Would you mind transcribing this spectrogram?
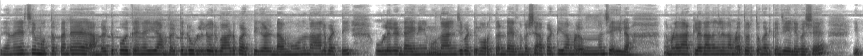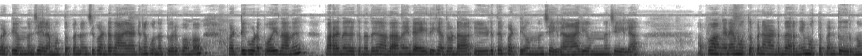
പിന്നെ എന്ന് വെച്ചാൽ മുത്തപ്പന്റെ അമ്പലത്തിൽ പോയി കഴിഞ്ഞാൽ ഈ അമ്പലത്തിന്റെ ഉള്ളിൽ ഒരുപാട് പട്ടികളുണ്ടാവും മൂന്ന് നാല് പട്ടി ഉള്ളിലുണ്ടായിന്. മൂന്നാലഞ്ച് പട്ടി പുറത്തുണ്ടായിരുന്നു. പക്ഷേ ആ പട്ടി നമ്മളൊന്നും ചെയ്യില്ല. നമ്മളെ നാട്ടിലേതാണെങ്കിൽ നമ്മളെ തുരത്തും കടിക്കുകയും ചെയ്യില്ലേ? പക്ഷേ ഈ പട്ടി ഒന്നും ചെയ്യില്ല. മുത്തപ്പൻ വെച്ച് പണ്ട് നായാട്ടിന് കുന്നത്തൂർ പോകുമ്പോൾ പട്ടി കൂടെ പോയി എന്നാണ് പറയുന്നത് കേൾക്കുന്നത്. അതാണ് അതിന്റെ ഐതിഹ്യം അതുകൊണ്ട് ആ ഈടുത്തെ പട്ടി ഒന്നും ചെയ്യില്ല. ആരും ഒന്നും ചെയ്യില്ല. അപ്പോൾ അങ്ങനെ മുത്തപ്പൻ ആടുന്ന് ഇറങ്ങി. മുത്തപ്പൻ തീർന്നു.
